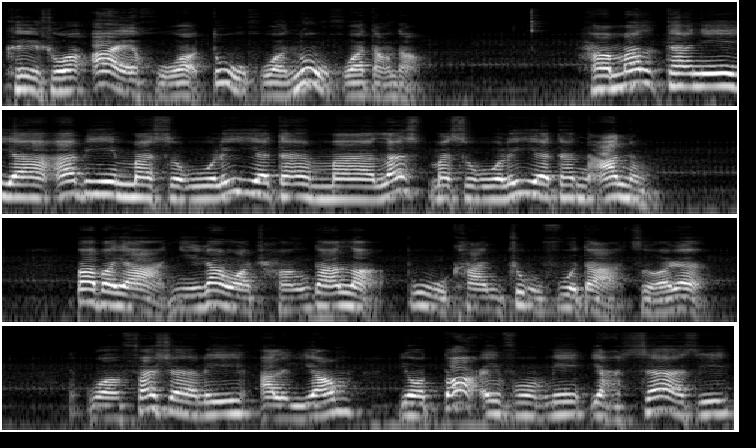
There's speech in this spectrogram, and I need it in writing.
可以说爱火、妒火、怒火等等。哈马塔尼亚阿比马爸爸呀，你让我承担了不堪重负的责任。我发现里阿里扬有大一幅面亚瑟西。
